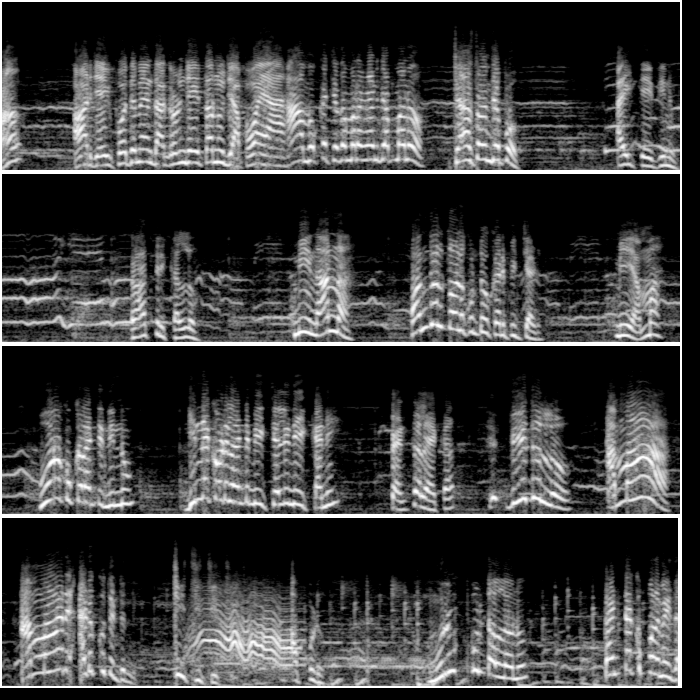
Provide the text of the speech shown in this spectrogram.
ఆ? ఆడు చేయకపోతే మేము దగ్గరుండి చేయిస్తాను నువ్వు చెప్పవయా ఆ ముక్క చిదంబరం గాని చెప్పమాను. చేస్తాను చెప్పు. అయితే విను. రాత్రి కల్లో మీ నాన్న పందులు తోలుకుంటూ కనిపించాడు. మీ అమ్మ ఊర కుక్క లాంటి నిన్ను గిన్నెకోడి లాంటి మీ చెల్లిని కని పెంచలేక వీధుల్లో అమ్మా! అమ్మా అని అడుక్కుతుంటుంది చి, చి, చి, చి. అప్పుడు మురుక్కుంటల్లోను పెంట కుప్పల మీద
